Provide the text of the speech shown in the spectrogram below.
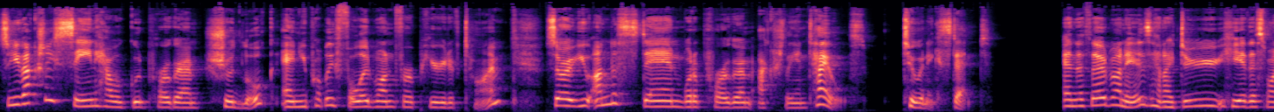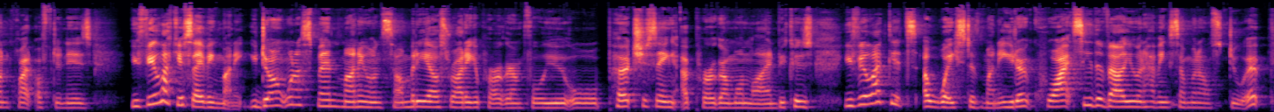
So you've actually seen how a good program should look, and you probably followed one for a period of time. So you understand what a program actually entails to an extent. And the third one is, and I do hear this one quite often, is you feel like you're saving money. You don't want to spend money on somebody else writing a program for you or purchasing a program online because you feel like it's a waste of money. You don't quite see the value in having someone else do it.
